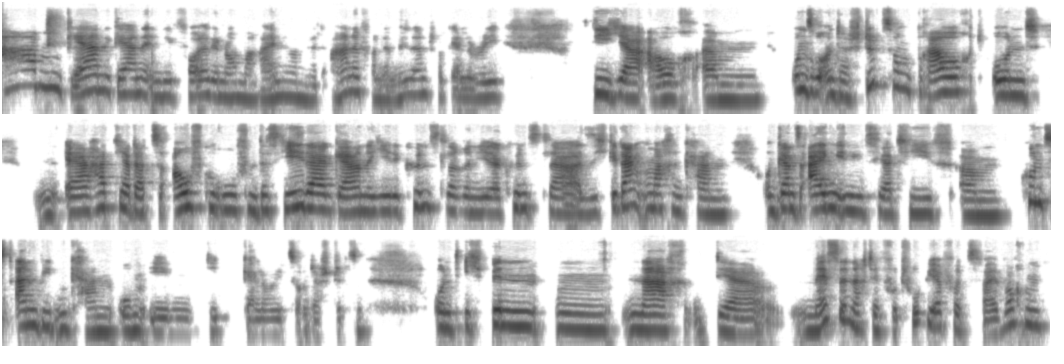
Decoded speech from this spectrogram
haben, gerne, gerne in die Folge nochmal reinhören mit Arne von der Millantor Gallery die ja auch ähm, unsere Unterstützung braucht. Und er hat ja dazu aufgerufen, dass jeder gerne, jede Künstlerin, jeder Künstler sich Gedanken machen kann und ganz eigeninitiativ ähm, Kunst anbieten kann, um eben die Gallery zu unterstützen. Und ich bin mh, hm, nach der Messe, nach der Fotopia vor zwei Wochen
